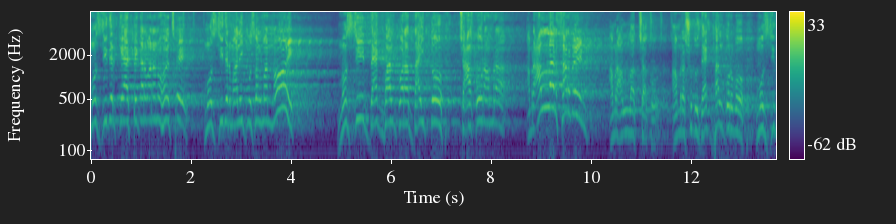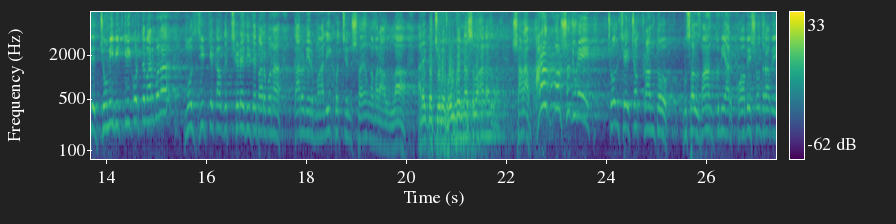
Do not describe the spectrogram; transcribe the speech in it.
মসজিদের কেয়ারটেকার বানানো হয়েছে। মসজিদের মালিক মুসলমান নয়। মসজিদ দেখভাল করার দায়িত্ব চাকর আমরা। আমরা আল্লাহর সার্ভেন্ট আমরা আল্লাহর চাকর, আমরা শুধু দেখভাল করব মসজিদের জমি বিক্রি করতে পারব না, মসজিদকে কাউকে ছেড়ে দিতে পারব না, কারণ এর মালিক হচ্ছেন স্বয়ং আমার আল্লাহ। আরেকবার জোরে বলবেন না সোহান আল্লাহ সারা ভারতবর্ষ জুড়ে চলছে চক্রান্ত। মুসলমান, তুমি আর কবে শোধরাবে?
